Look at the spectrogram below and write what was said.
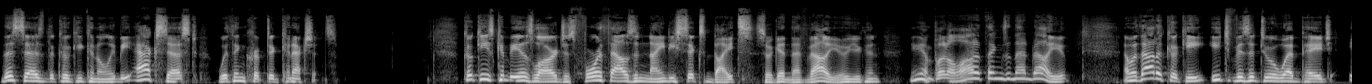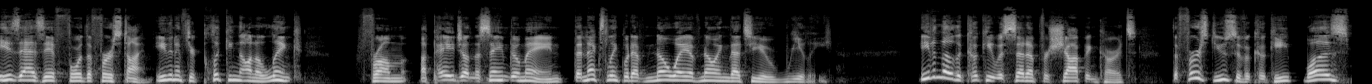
this says the cookie can only be accessed with encrypted connections. Cookies can be as large as 4096 bytes. So again, that value, you can, you can put a lot of things in that value. And without a cookie, each visit to a web page is as if for the first time. Even if you're clicking on a link from a page on the same domain, the next link would have no way of knowing that's you, really. Even though the cookie was set up for shopping carts, the first use of a cookie was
